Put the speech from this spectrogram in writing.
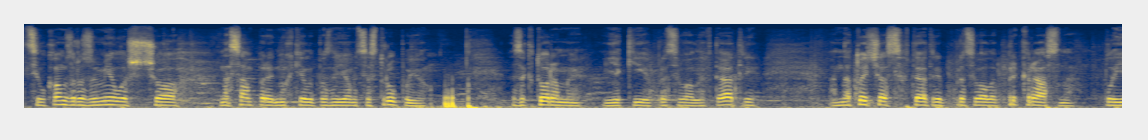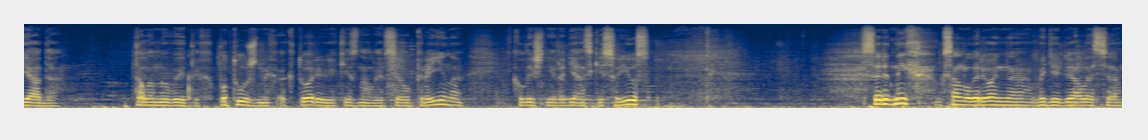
Цілком зрозуміло, що насамперед ми хотіли познайомитися з трупою, з акторами, які працювали в театрі. На той час в театрі працювала прекрасна плеяда талановитих, потужних акторів, які знали вся Україна і колишній Радянський Союз. Серед них Оксана Ларіонівна виділялася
